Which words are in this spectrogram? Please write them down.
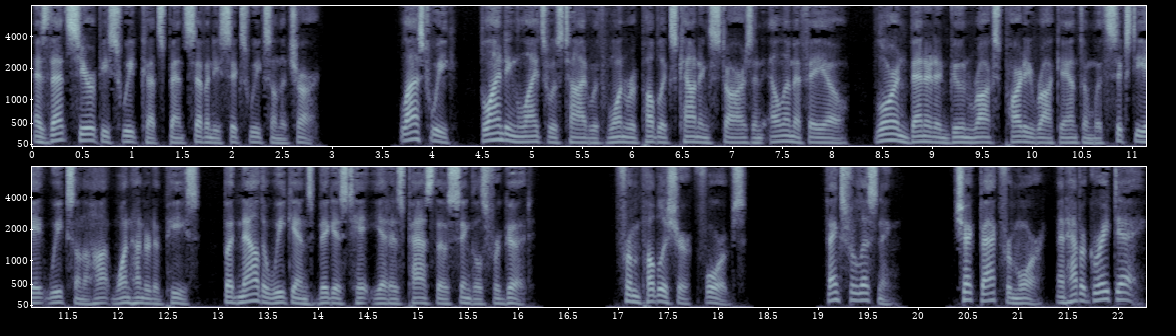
as that syrupy sweet cut spent 76 weeks on the chart. Last week, Blinding Lights was tied with One Republic's Counting Stars and LMFAO, Lauren Bennett and Goon Rock's Party Rock Anthem with 68 weeks on the Hot 100 apiece, but now the Weeknd's biggest hit yet has passed those singles for good. From publisher, Forbes. Thanks for listening. Check back for more, and have a great day.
